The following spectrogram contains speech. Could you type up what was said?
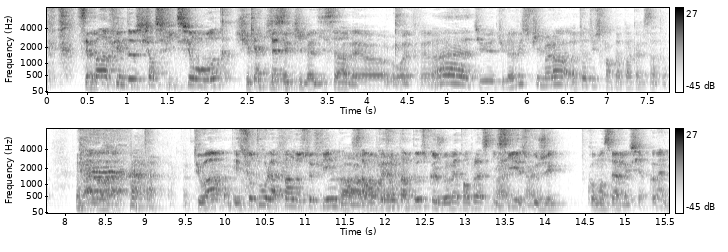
c'est pas un film de science-fiction ou autre. Je sais plus qui c'est qui m'a dit ça, mais euh, ouais, ah, tu, tu l'as vu ce film-là? Ah, Toi, tu seras un papa comme ça, toi. Ah, tu vois Et surtout, la fin de ce film, ah, ça représente un peu ce que je veux mettre en place ici et ce que j'ai commencé à réussir quand même.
